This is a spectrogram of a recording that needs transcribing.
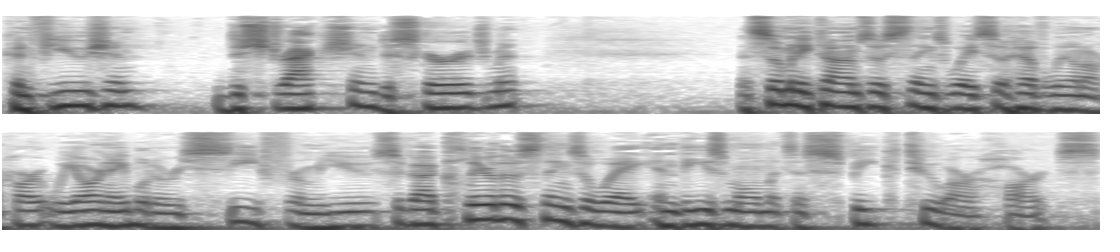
confusion, distraction, discouragement. And so many times those things weigh so heavily on our heart, we aren't able to receive from you. So, God, clear those things away in these moments and speak to our hearts.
